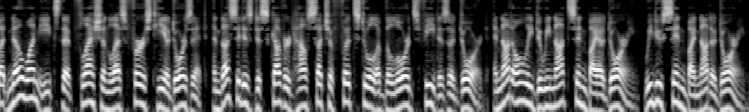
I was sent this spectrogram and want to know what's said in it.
But no one eats that flesh unless first he adores it, and thus it is discovered how such a footstool of the Lord's feet is adored, and not only do we not sin by adoring, we do sin by not adoring."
